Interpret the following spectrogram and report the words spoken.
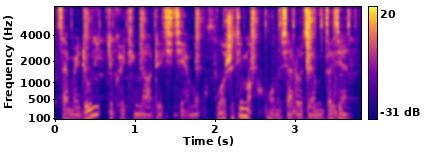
在每周一就可以听到这期节目。我是 Tim，我们下周节目再见。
